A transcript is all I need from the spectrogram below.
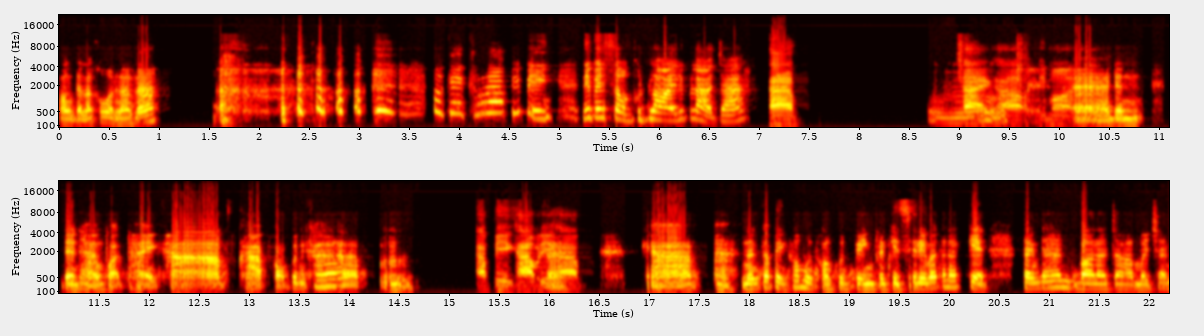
ของแต่ละคนแล้วนะ โอเคครับพี่ปิง นี่ไปส่งคุณพลอยหรือเปล่าจ๊ะครับ อืมใช่ครับพี่มอนอ่าเดินเดินทางปลอดภัยครับ ครับ ขอบคุณครับ อืม ครับพี่ครับสวัสดีครับ ครับอะนั่นก็เป็นข้อมูลของคุณปิงประกิตศิริวัฒนเกตทางด้านบลจเมอร์ชัน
